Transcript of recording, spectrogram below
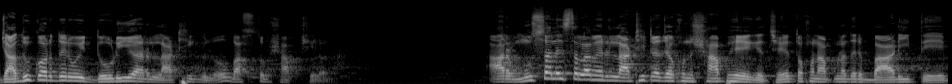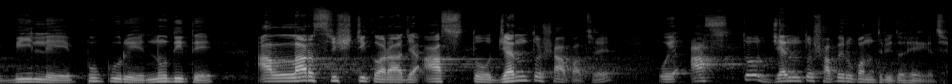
জাদুকরদের ওই দড়ি আর লাঠিগুলো বাস্তব সাপ ছিল না। আর মুসা আলাইসাল্লামের লাঠিটা যখন সাপ হয়ে গেছে, তখন আপনাদের বাড়িতে, বিলে, পুকুরে, নদীতে আল্লাহর সৃষ্টি করা যে আস্ত, জ্যান্ত সাপ আছে, ওই আস্ত, জ্যান্ত সাপে রূপান্তরিত হয়ে গেছে।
